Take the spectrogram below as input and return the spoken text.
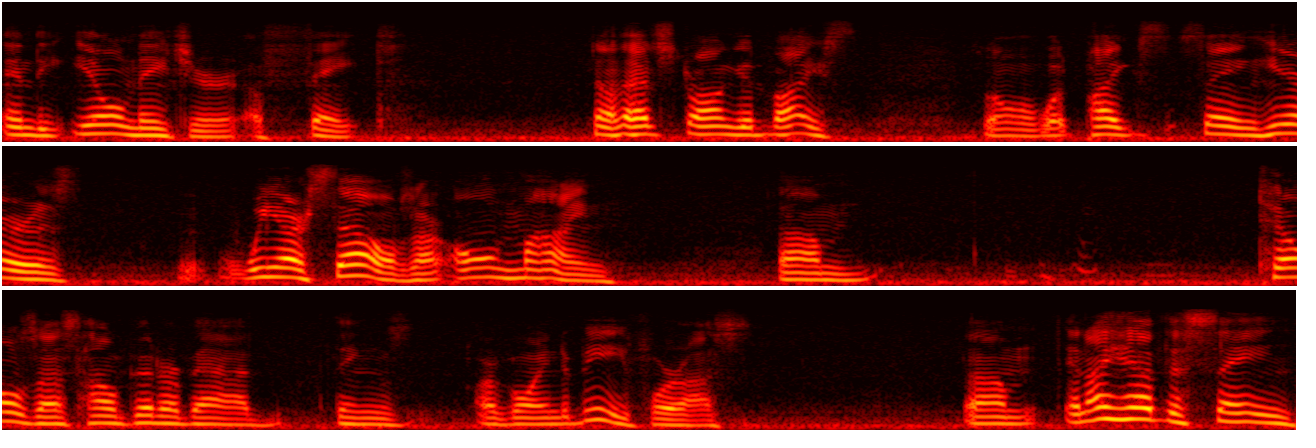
and the ill nature of fate. Now, that's strong advice. So, what Pike's saying here is we ourselves, our own mind, um, tells us how good or bad things are going to be for us. Um, and I have this saying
